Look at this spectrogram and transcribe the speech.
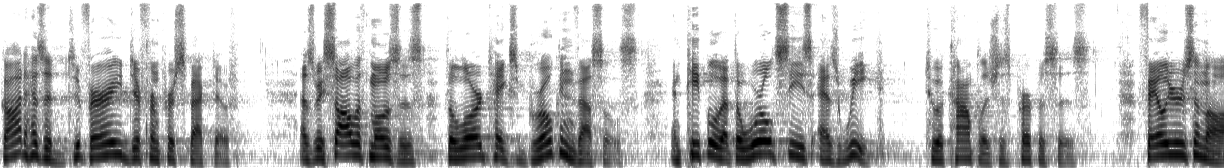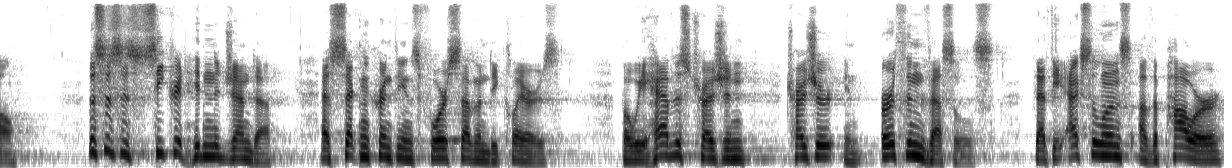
God has a very different perspective. As we saw with Moses, the Lord takes broken vessels and people that the world sees as weak to accomplish his purposes. Failures and all. This is his secret hidden agenda, as 2 Corinthians 4 7 declares. But we have this treasure, treasure in earthen vessels that the excellence of the power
